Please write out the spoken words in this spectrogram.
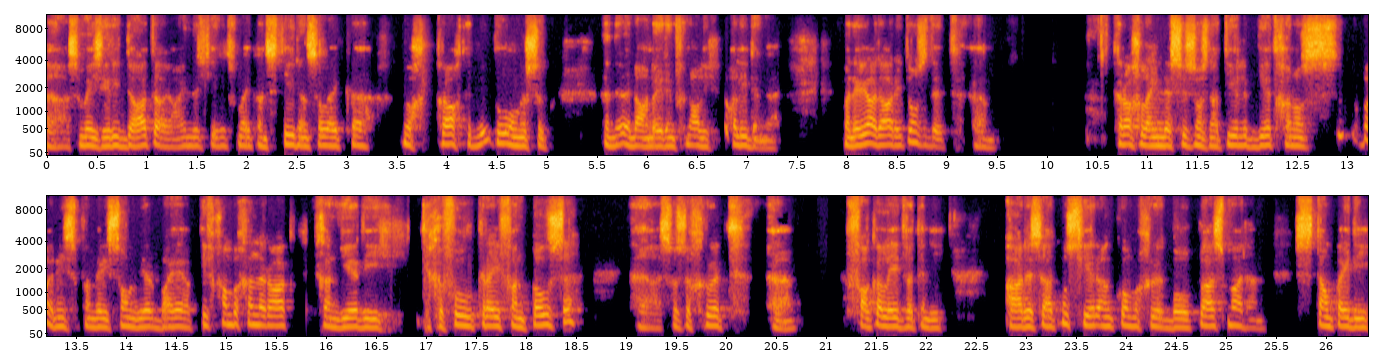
uh, as mens hierdie data Heinrich jy dit vir my kan stuur dan sal ek uh, nog graag dit wil ondersoek in in aanleiding van al die al die dinge. Maar nou ja, daar het ons dit. Ehm um, kraglyne soos ons natuurlik weet gaan ons aan die van die son weer baie aktief gaan begin raak gaan weer die die gevoel kry van pulse uh, soos 'n groot uh, fakkel het wat in die aarde se atmosfeer inkom 'n groot bol plasma dan stamp hy die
